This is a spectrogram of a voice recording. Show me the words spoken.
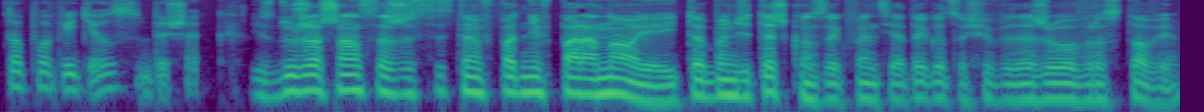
to powiedział Zbyszek. Jest duża szansa, że system wpadnie w paranoję i to będzie też konsekwencja tego, co się wydarzyło w Rostowie.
